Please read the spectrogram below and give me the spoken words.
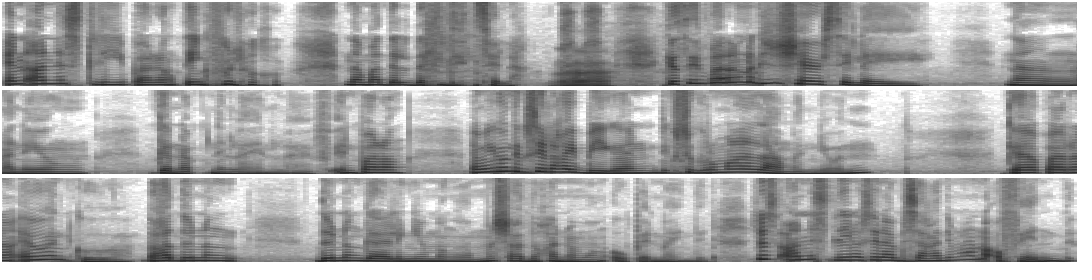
And honestly, parang thankful ako na madaldal din sila. Ah, Kasi parang nag-share sila eh ng ano yung ganap nila in life. And parang, I mean, kung di ko sila kaibigan, di ko siguro malalaman yun. Kaya parang, ewan ko, baka doon nang, doon nang galing yung mga masyado ka namang open-minded. Just honestly, nung sinabi sa akin, di mo ako na-offend.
